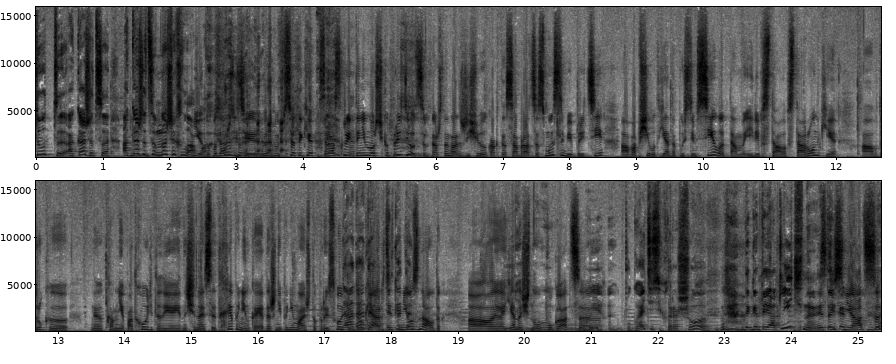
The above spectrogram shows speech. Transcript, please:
тот окажется, окажется в наших лапах. Нет, ну подождите, все-таки раскрыть-то немножечко придется, потому что надо же еще как-то собраться с мыслями, прийти. А вообще, вот я, допустим, села там или встала в сторонке, а вдруг э, э, ко мне подходит и начинается этот хэппенинг, а я даже не понимаю, что происходит, да, и вдруг да, я артиста не это... узнал. Так а я не, начну ну, пугаться. Мы... Э, пугайтесь, и хорошо. Так это и отлично. Стесняться.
